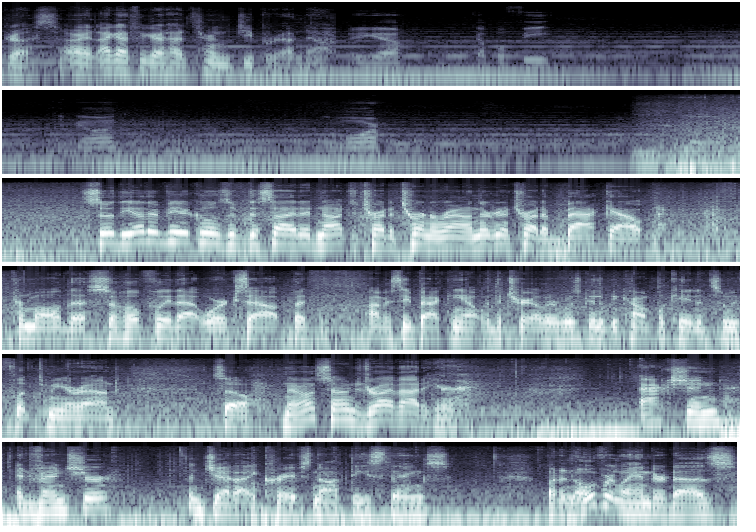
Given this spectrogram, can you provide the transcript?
Gross. All right, I gotta figure out how to turn the Jeep around now. There you go. A couple feet. Keep going. A little more. So the other vehicles have decided not to try to turn around. They're gonna try to back out from all this. So hopefully that works out. But obviously backing out with the trailer was gonna be complicated, so we flipped me around. So now it's time to drive out of here. Action, adventure. A Jedi craves not these things, but an Overlander does.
